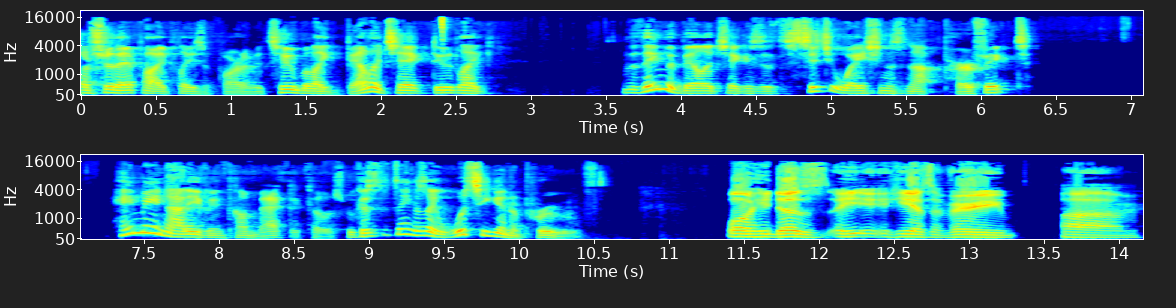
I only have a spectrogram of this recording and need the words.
I'm, sure that probably plays a part of it too. But like Belichick, dude, like the thing with Belichick is that the situation is not perfect. He may not even come back to coach because the thing is like, what's he going to prove? Well, he does. He he has a very um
